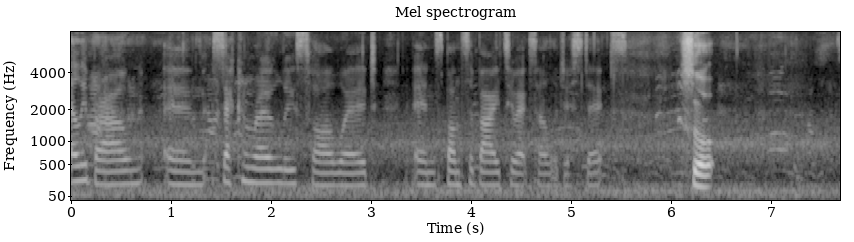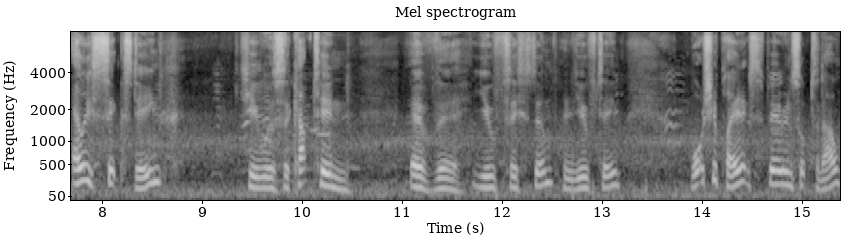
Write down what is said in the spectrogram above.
Ellie Brown, um, second row loose forward, and sponsored by 2XL Logistics. So Ellie's 16. She was the captain of the youth system, the youth team. What's your playing experience up to now?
